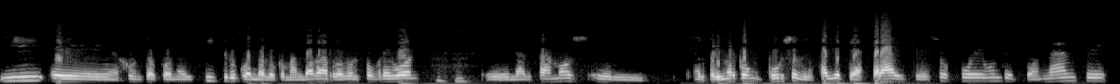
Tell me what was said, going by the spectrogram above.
Y eh, junto con el Citru cuando lo comandaba Rodolfo Obregón eh, lanzamos el, el primer concurso de ensayo teatral que eso fue un detonante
